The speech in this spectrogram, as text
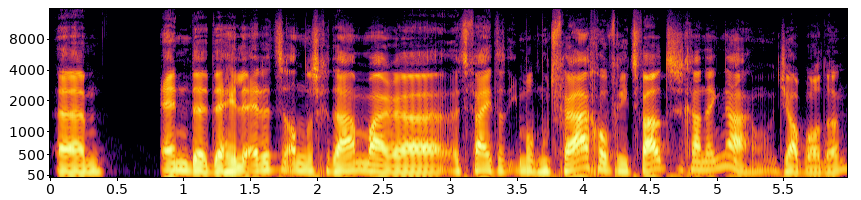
Ehm, en de, de hele edit is anders gedaan. Maar eh, het feit dat iemand moet vragen of er iets fout is gegaan, denk ik, nou, job well done.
